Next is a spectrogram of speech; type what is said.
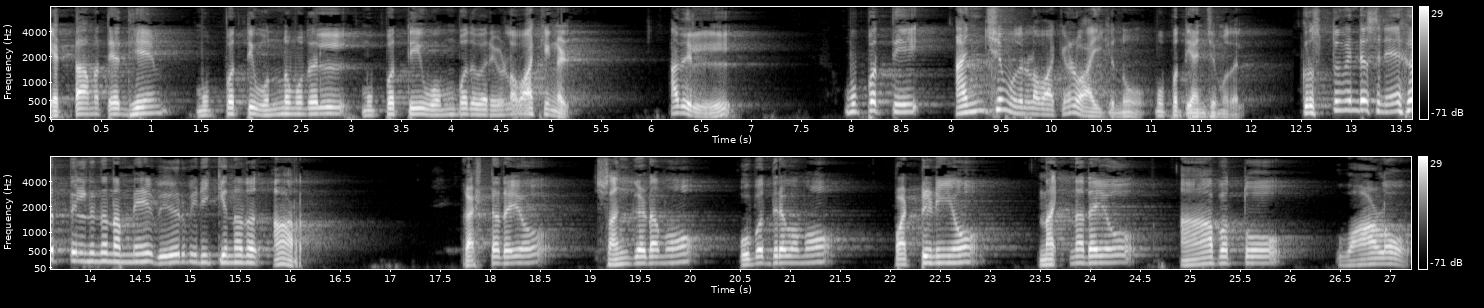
എട്ടാമത്തെ അധ്യയം മുപ്പത്തി ഒന്ന് മുതൽ മുപ്പത്തി ഒമ്പത് വരെയുള്ള വാക്യങ്ങൾ. അതിൽ മുപ്പത്തി അഞ്ച് മുതലുള്ള വാക്യങ്ങൾ വായിക്കുന്നു. മുപ്പത്തി അഞ്ച് മുതൽ. ക്രിസ്തുവിന്റെ സ്നേഹത്തിൽ നിന്ന് നമ്മെ വേർപിരിക്കുന്നത് ആർ? കഷ്ടതയോ സങ്കടമോ ഉപദ്രവമോ പട്ടിണിയോ നഗ്നതയോ ആപത്തോ വാളോ.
